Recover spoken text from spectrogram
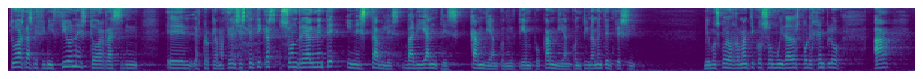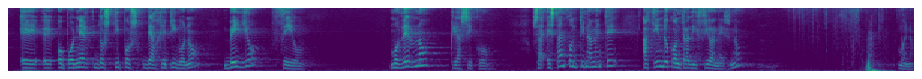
Todas las definiciones, todas las, mm, eh, las, proclamaciones estéticas son realmente inestables, variantes, cambian con el tiempo, cambian continuamente entre sí. Vemos que los románticos son muy dados, por ejemplo, a eh, oponer dos tipos de adjetivo, ¿no? Bello, feo. Moderno, clásico. O sea, están continuamente haciendo contradicciones, ¿no? Bueno.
